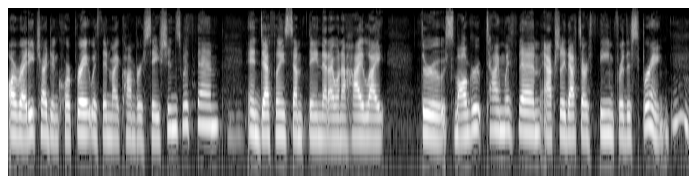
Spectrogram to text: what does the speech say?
already tried to incorporate within my conversations with them, mm-hmm. and definitely something that I want to highlight through small group time with them. Actually, that's our theme for the spring mm.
